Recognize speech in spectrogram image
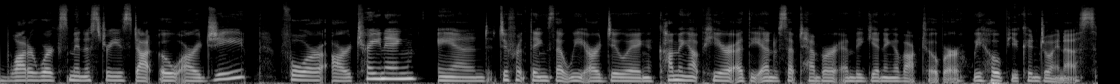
waterworksministries.org for our training and different things that we are doing coming up here at the end of September and beginning of October. We hope you can join us.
